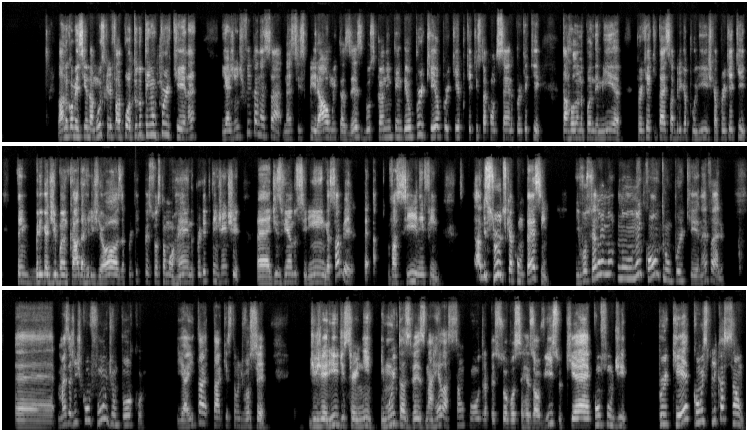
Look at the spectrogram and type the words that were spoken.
lá no comecinho da música, ele fala, pô, tudo tem um porquê, né? E a gente fica nessa, nessa espiral, muitas vezes, buscando entender o porquê, o porquê, por que, que isso está acontecendo, por que, que tá rolando pandemia, por que que tá essa briga política, por que que tem briga de bancada religiosa, por que, que pessoas estão morrendo, por que, que tem gente é, desviando seringa, sabe? É, vacina, enfim. Absurdos que acontecem e você não, não, não encontra um porquê, né, velho? É, mas a gente confunde um pouco. E aí tá, tá a questão de você digerir, discernir, e muitas vezes na relação com outra pessoa você resolve isso, que é confundir porquê com explicação.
